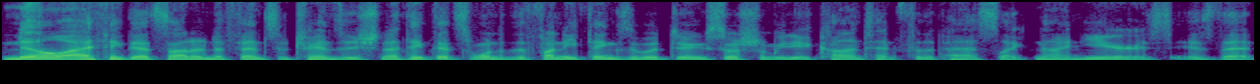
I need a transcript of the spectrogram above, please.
No, I think that's not an offensive transition. I think that's one of the funny things about doing social media content for the past like nine years is that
